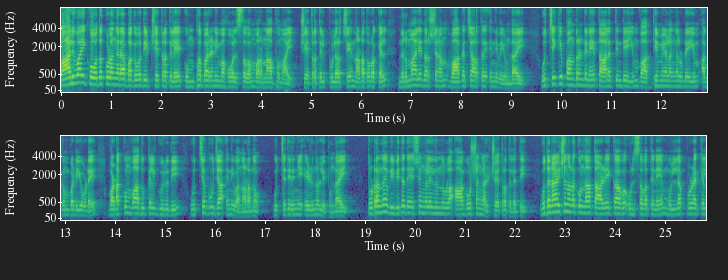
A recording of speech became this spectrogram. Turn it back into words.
പാലുവായി കോതക്കുളങ്ങര ഭഗവതി ക്ഷേത്രത്തിലെ കുംഭഭരണി മഹോത്സവം വർണാഭമായി. ക്ഷേത്രത്തിൽ പുലർച്ചെ നട തുറക്കൽ നിർമാല്യ ദർശനം വാഗച്ചാർത്ത് എന്നിവയുണ്ടായി. ഉച്ചയ്ക്ക് പന്ത്രണ്ടിന് താലത്തിന്റെയും വാദ്യമേളങ്ങളുടെയും അകമ്പടിയോടെ വടക്കും വാതുക്കൽ ഗുരുതി ഉച്ചപൂജ എന്നിവ നടന്നു. ഉച്ചതിരിഞ്ഞ് എഴുന്നള്ളിപ്പുണ്ടായി. തുടർന്ന് വിവിധ ദേശങ്ങളിൽ നിന്നുള്ള ആഘോഷങ്ങൾ ക്ഷേത്രത്തിലെത്തി. ബുധനാഴ്ച നടക്കുന്ന താഴേക്കാവ് ഉത്സവത്തിന് മുല്ലപ്പുഴയ്ക്കൽ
